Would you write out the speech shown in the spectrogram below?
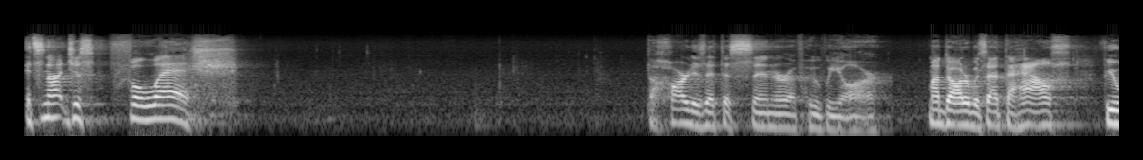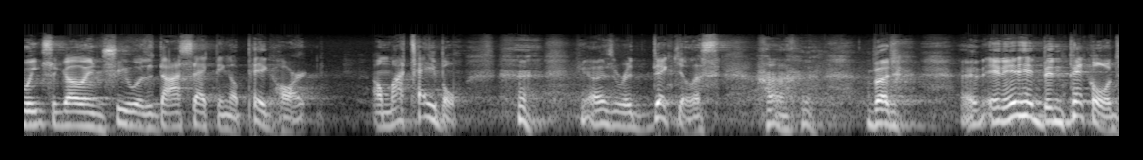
It's not just flesh. The heart is at the center of who we are. My daughter was at the house a few weeks ago and she was dissecting a pig heart on my table. you know, it was ridiculous. but, and it had been pickled.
